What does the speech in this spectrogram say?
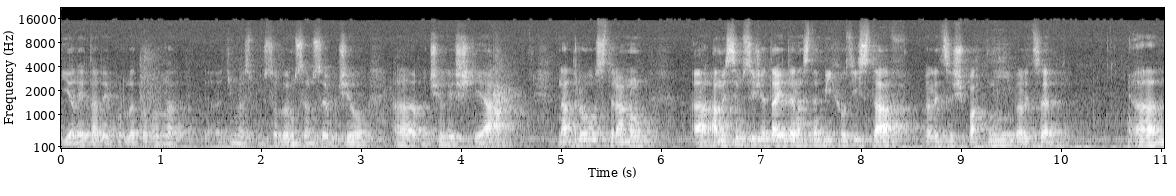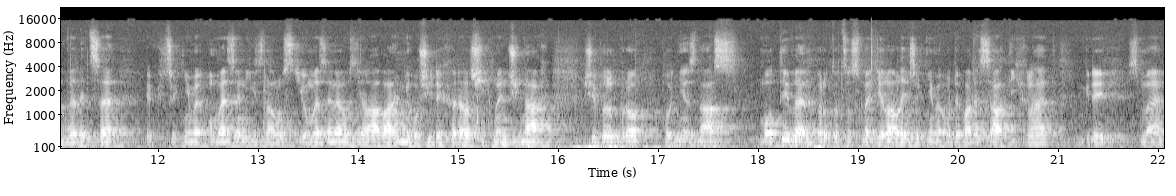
jeli tady podle tohohle, tímhle způsobem jsem se učil, učil ještě já. Na druhou stranu a myslím si, že tady tenhle ten výchozí stav, velice špatný, velice, velice, jak řekněme, omezených znalostí, omezeného vzdělávání o židech a dalších menšinách, že byl pro hodně z nás motivem pro to, co jsme dělali, řekněme, od 90. let, kdy jsme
